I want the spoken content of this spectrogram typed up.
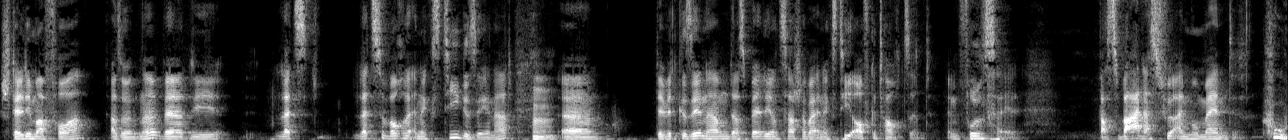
Stell dir mal vor, also ne, wer die letzt, letzte Woche NXT gesehen hat, äh, der wird gesehen haben, dass Bailey und Sasha bei NXT aufgetaucht sind, in Full Sail. Was war das für ein Moment? Puh.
